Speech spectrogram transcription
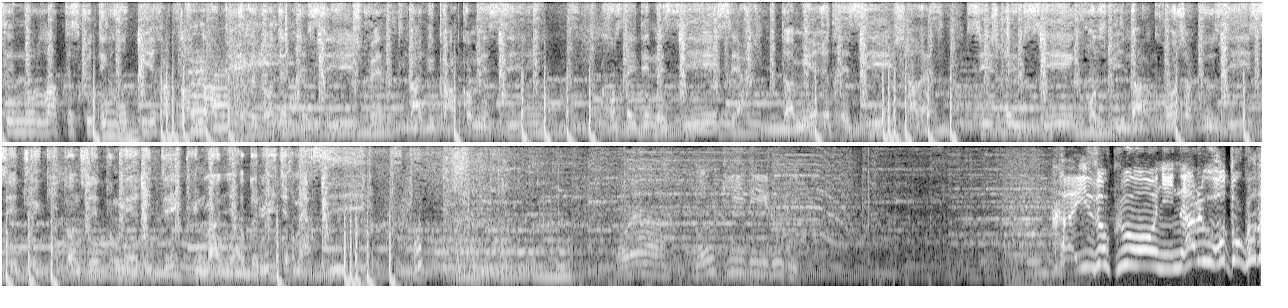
Laissez-nous là, t'es-ce que des gros pirates en navire Le doigt d'être précis, j'pète la lucarne comme Messi Grosse taille des nécessaires, d'amis rétréci, j'arrête Si je réussis, grosse villa, gros jacuzzi C'est Dieu qui donne, j'ai tout mérité Qu'une manière de lui dire merci 俺は本気でいる海賊王になる男だ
